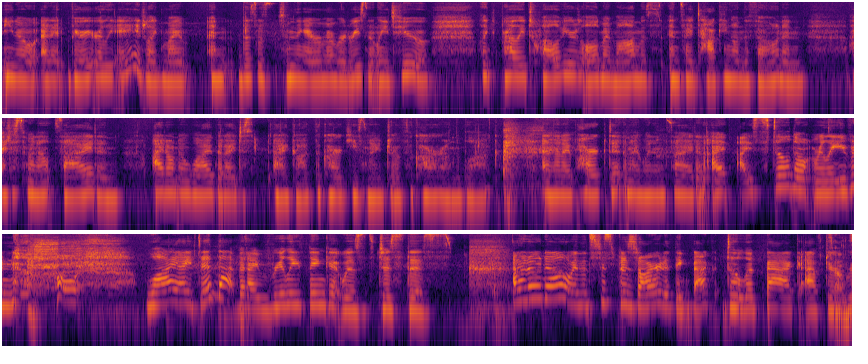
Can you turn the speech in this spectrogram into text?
you know, at a very early age, like my, and this is something I remembered recently too, like probably 12 years old, my mom was inside talking on the phone and I just went outside and I don't know why, but I just, I got the car keys and I drove the car on the block and then I parked it and I went inside and I, I still don't really even know why I did that, but I really think it was just this, I don't know, and it's just bizarre to think back, to look back after, Sounds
